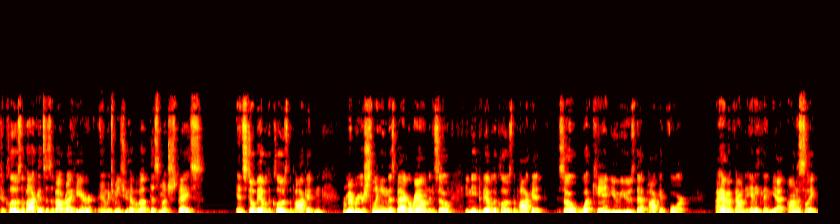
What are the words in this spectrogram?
to close the pockets is about right here, and which means you have about this much space and still be able to close the pocket. And remember, you're slinging this bag around, and so you need to be able to close the pocket. So what can you use that pocket for? I haven't found anything yet. Honestly,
